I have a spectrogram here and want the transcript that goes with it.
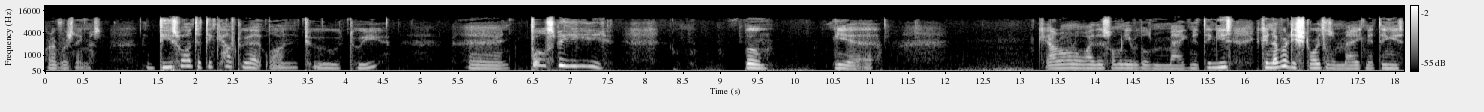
whatever his name is. These ones, I think, have to get one, two, three, and full speed. Boom. Yeah. Okay, I don't know why there's so many of those magnet thingies. You can never destroy those magnet thingies.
